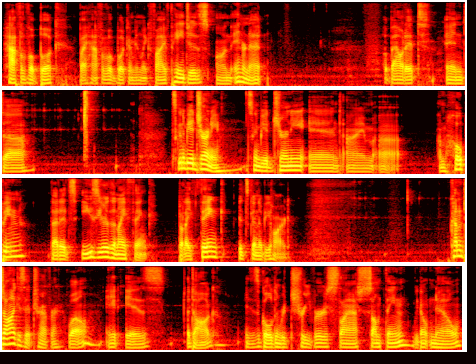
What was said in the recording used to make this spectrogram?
half of a book. By half of a book, I mean like five pages on the internet about it. And uh it's gonna be a journey. It's gonna be a journey, and I'm uh, I'm hoping that it's easier than I think, but I think it's gonna be hard. Kind of dog is it, Trevor? Well, it is a dog. It is a golden retriever slash something. We don't know,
